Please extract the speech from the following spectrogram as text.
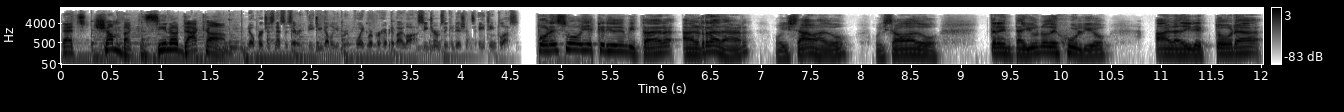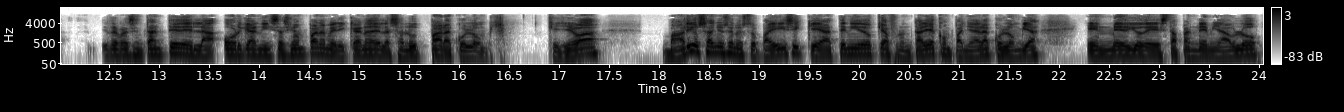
That's chumbacasino.com. No purchase necessary. BGW. Void were prohibited by law. See terms and conditions. 18 plus. Por eso hoy he querido invitar al radar, hoy sábado, hoy sábado 31 de julio, a la directora y representante de la Organización Panamericana de la Salud para Colombia, que lleva varios años en nuestro país y que ha tenido que afrontar y acompañar a Colombia en medio de esta pandemia. Hablo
